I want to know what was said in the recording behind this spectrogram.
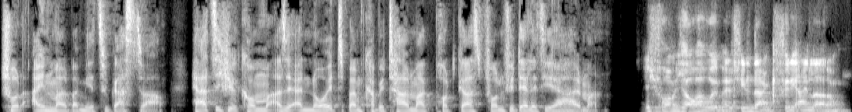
schon einmal bei mir zu Gast war. Herzlich willkommen also erneut beim Kapitalmarkt Podcast von Fidelity, Herr Heilmann. Ich freue mich auch, Herr Röhmheld. Vielen Dank für die Einladung.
